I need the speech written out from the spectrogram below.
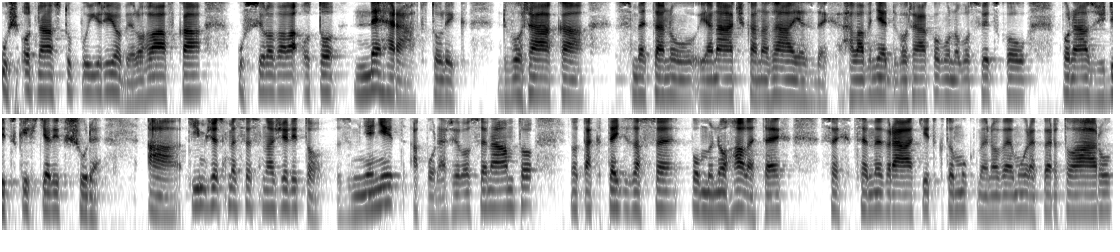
už od nástupu Jiřího Bělohlávka usilovala o to nehrát tolik Dvořáka, Smetanu, Janáčka na zájezdech. Hlavně Dvořákovu Novosvětskou po nás vždycky chtěli všude. A tím, že jsme se snažili to změnit a podařilo se nám to, no tak teď zase po mnoha letech se chceme vrátit k tomu kmenovému repertoáru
